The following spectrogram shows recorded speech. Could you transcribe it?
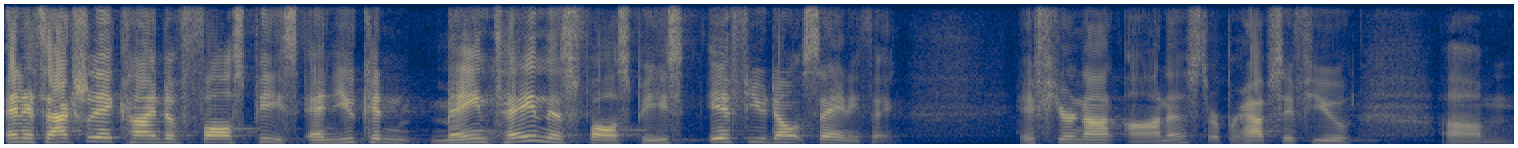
And it's actually a kind of false peace. And you can maintain this false peace if you don't say anything. If you're not honest, or perhaps if you um,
